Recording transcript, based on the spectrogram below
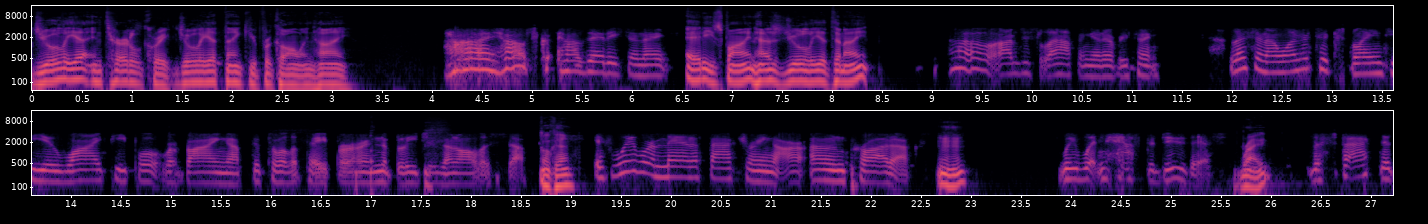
Julia in Turtle Creek. Julia, thank you for calling. Hi. Hi, how's how's Eddy tonight? Eddy's fine. How's Julia tonight? Oh, I'm just laughing at everything. Listen, I wanted to explain to you why people were buying up the toilet paper and the bleaches and all this stuff. Okay. If we were manufacturing our own products, Mm-hmm. we wouldn't have to do this. Right. The fact that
